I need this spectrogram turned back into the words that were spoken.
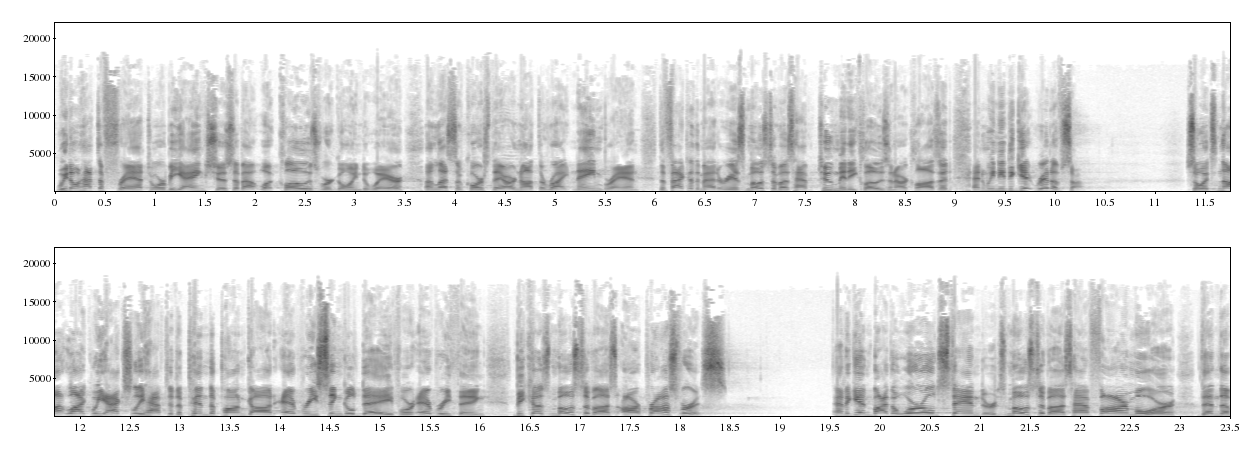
We don't have to fret or be anxious about what clothes we're going to wear, unless, of course, they are not the right name brand. The fact of the matter is, most of us have too many clothes in our closet, and we need to get rid of some. So it's not like we actually have to depend upon God every single day for everything, because most of us are prosperous. And again, by the world standards, most of us have far more than the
